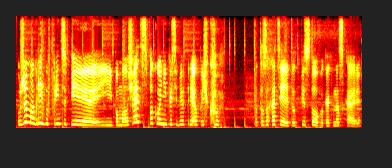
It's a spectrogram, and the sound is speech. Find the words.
Уже могли бы, в принципе, и помолчать спокойненько себе в тряпочку. А то захотели тут пистопы, как на Скаре.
